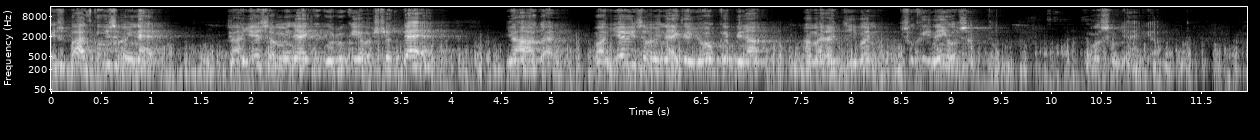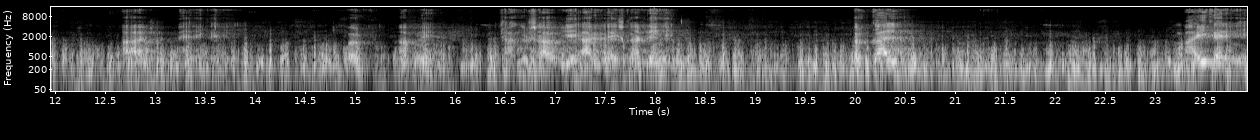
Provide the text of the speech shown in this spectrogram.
इस बात को भी समझना है। जहाँ ये समझना है कि गुरु की आवश्यकता है, यहाँ आकर वहाँ ये भी समझना है कि योग के बिना हमारा जीवन सुखी नहीं हो सकता। वो समझाएँगे आप। आज मैंने अपने ठाकुर साहब ये ऑर्गेनाइज कर देंगे। और कल भाई करेंगे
